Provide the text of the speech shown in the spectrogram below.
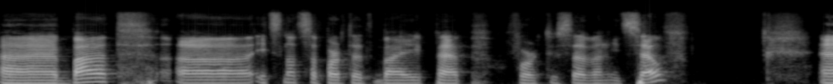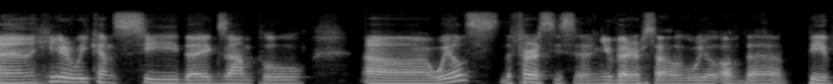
uh, but uh, it's not supported by PEP 427 itself. And here we can see the example uh, wheels. The first is a universal wheel of the pip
